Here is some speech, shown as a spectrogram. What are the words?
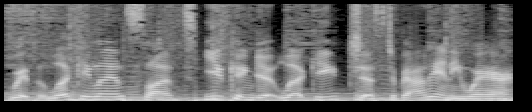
With the Lucky Land slots, you can get lucky just about anywhere.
